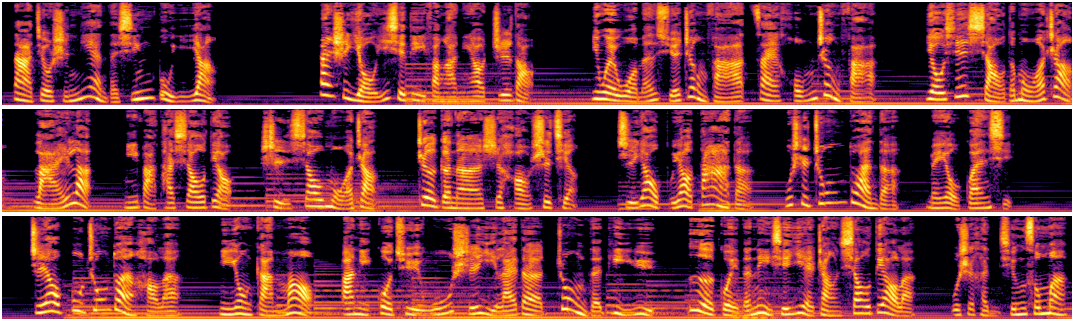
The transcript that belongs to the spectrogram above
那就是念的心不一样。但是有一些地方啊，你要知道，因为我们学正法，在弘正法，有些小的魔障来了，你把它消掉，是消魔障，这个呢是好事情。只要不要大的，不是中断的，没有关系。只要不中断好了，你用感冒把你过去无始以来的重的地狱恶鬼的那些业障消掉了，不是很轻松吗？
